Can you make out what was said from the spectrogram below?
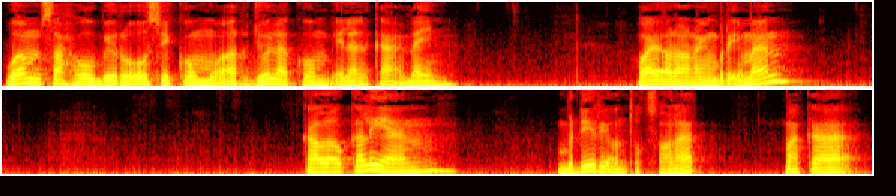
wamsahu bi ru'usikum wa arjulakum ilal ka'bain. Wahai orang-orang yang beriman, kalau kalian berdiri untuk sholat, maka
